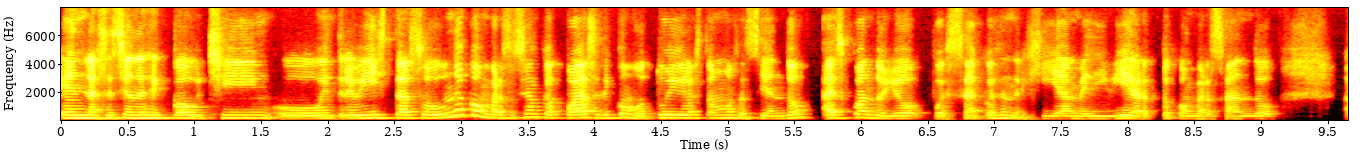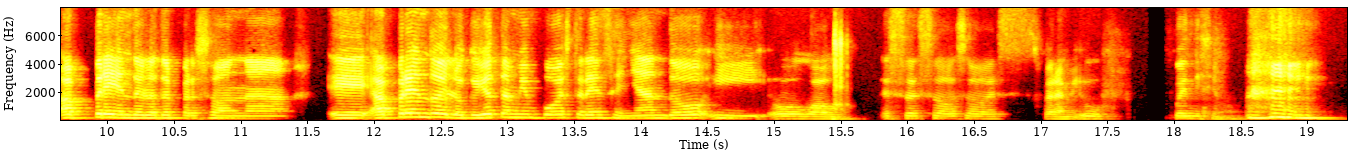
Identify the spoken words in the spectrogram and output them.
en las sesiones de coaching o entrevistas o una conversación que pueda salir como tú y yo lo estamos haciendo, es cuando yo pues saco esa energía, me divierto conversando, aprendo de la otra persona, eh, aprendo de lo que yo también puedo estar enseñando y, oh, wow, eso, eso, eso es para mí, uff, buenísimo.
